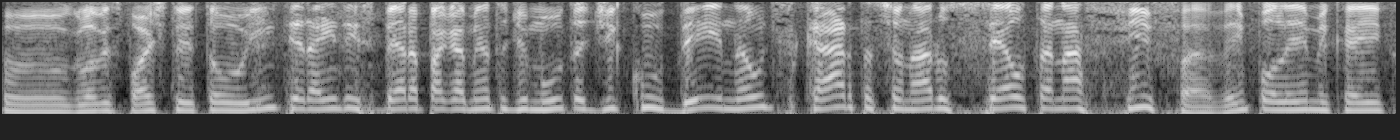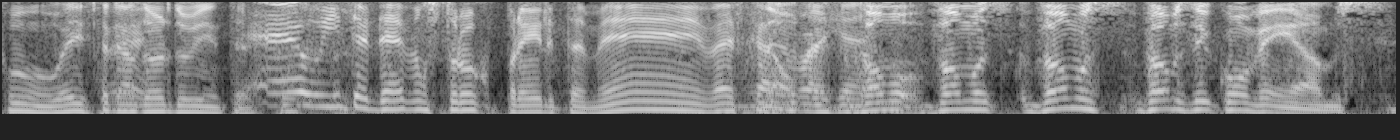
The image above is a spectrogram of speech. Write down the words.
o Globo Esporte tweetou: o Inter ainda espera pagamento de multa de Cudê e não descarta acionar o Celta na FIFA. Vem polêmica aí com o ex-treinador é. do Inter. É, o Inter deve uns trocos pra ele também, vai ficar não, vamos, vamos, vamos, vamos e convenhamos.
